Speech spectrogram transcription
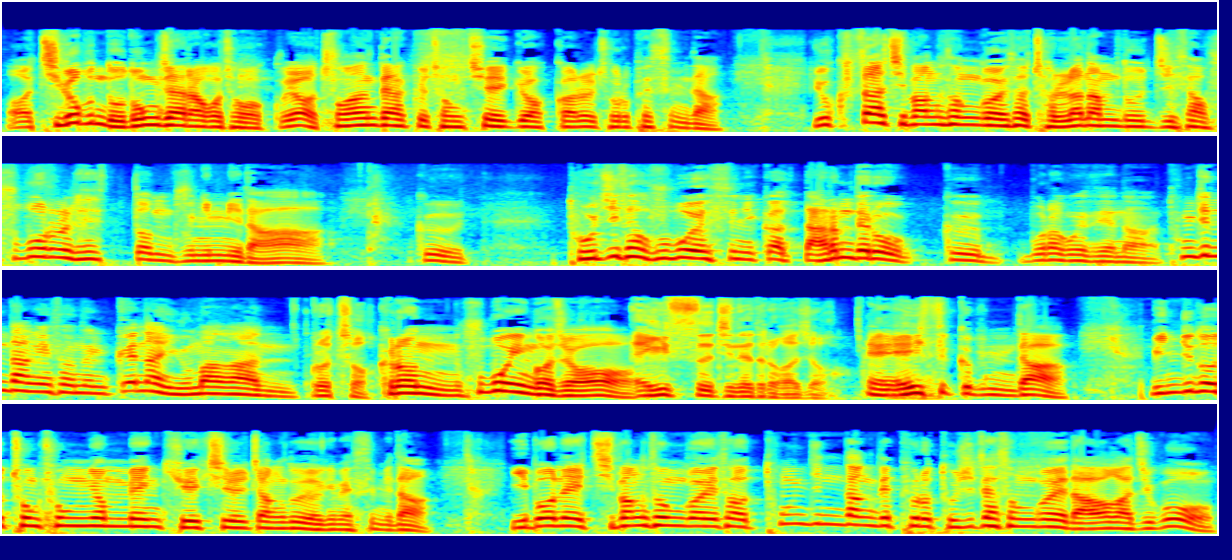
어, 직업은 노동자라고 적었고요. 중앙대학교 정치외교학과를 졸업했습니다. 육사 지방선거에서 전라남도지사 후보를 했던 분입니다. 그 도지사 후보였으니까 나름대로 그 뭐라고 해야 되나 통진당에서는 꽤나 유망한 그렇죠. 그런 후보인 거죠. 에이스 진에 들어가죠. 예, 에이스급입니다. 민주노총 총연맹 기획실장도 역임했습니다. 이번에 지방선거에서 통진당 대표로 도지사 선거에 나와가지고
